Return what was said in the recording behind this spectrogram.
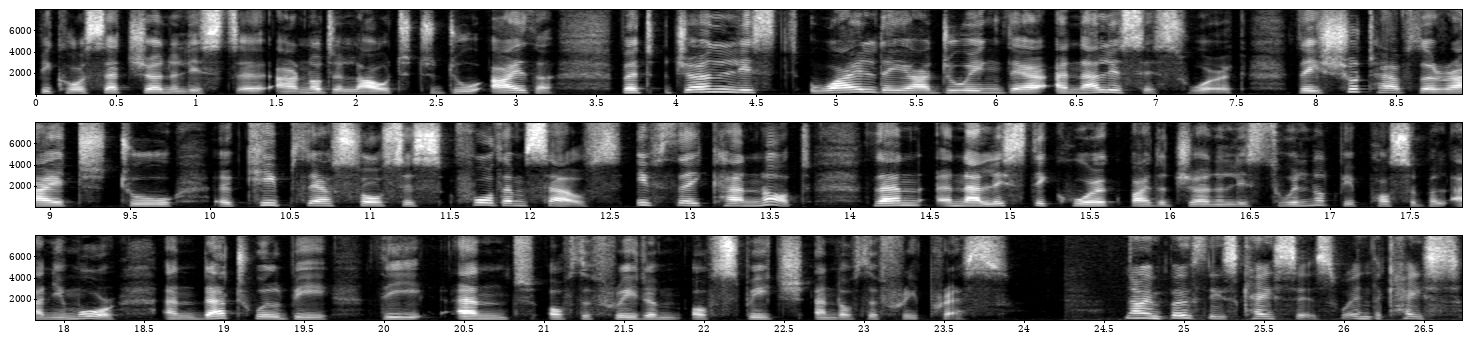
because that journalists uh, are not allowed to do either, but journalists, while they are doing their analysis work, they should have the right to uh, keep their sources for themselves. If they cannot, then analytic work by the journalists will not be possible anymore, and that will be the end of the freedom of speech and of the free press. Now, in both these cases, in the case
